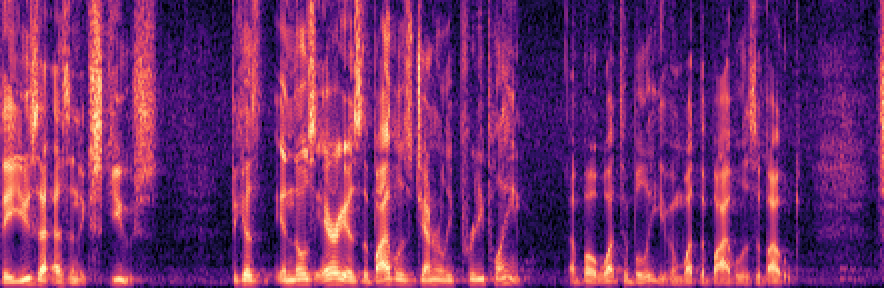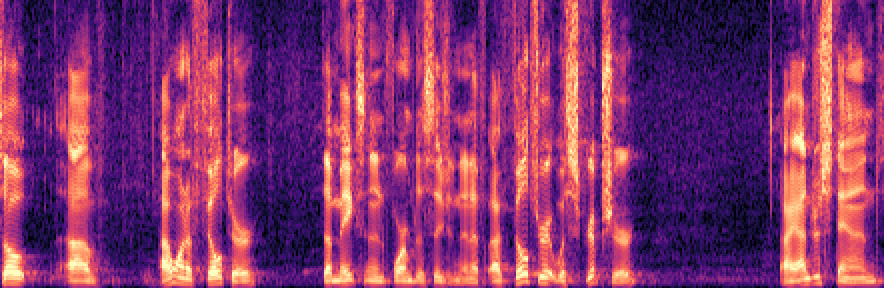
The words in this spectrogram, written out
they use that as an excuse because in those areas, the Bible is generally pretty plain about what to believe and what the Bible is about. So uh, I want a filter that makes an informed decision. And if I filter it with Scripture, I understand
